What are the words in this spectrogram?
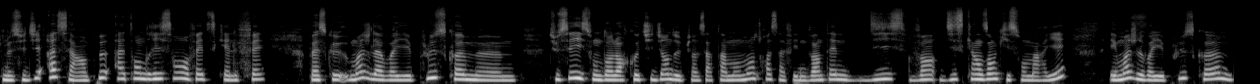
je me suis dit, ah, c'est un peu attendrissant, en fait, ce qu'elle fait. Parce que moi, je la voyais plus comme, tu sais, ils sont dans leur quotidien depuis un certain moment. Je crois ça fait une vingtaine, 10, 20, 10, 15 ans qu'ils sont mariés. Et moi, je le voyais plus comme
